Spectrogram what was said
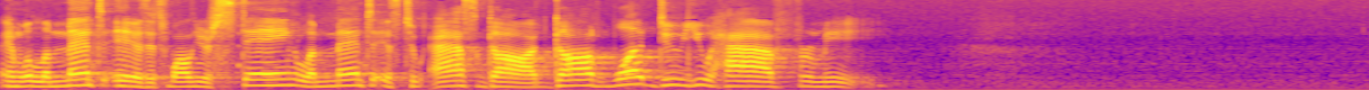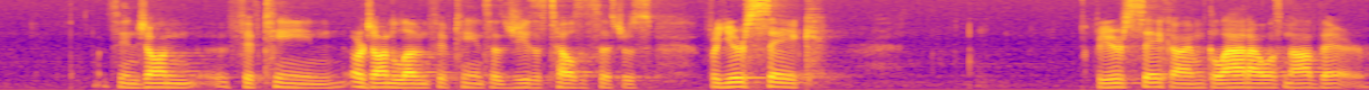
And what lament is, it's while you're staying, lament is to ask God, God, what do you have for me? It's in John 15, or John 11, 15, says, Jesus tells his sisters, For your sake, for your sake, I am glad I was not there,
